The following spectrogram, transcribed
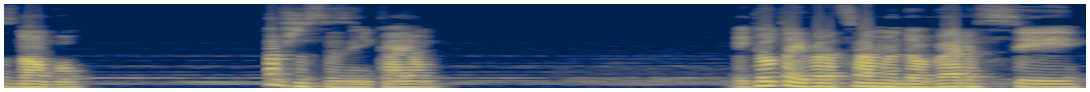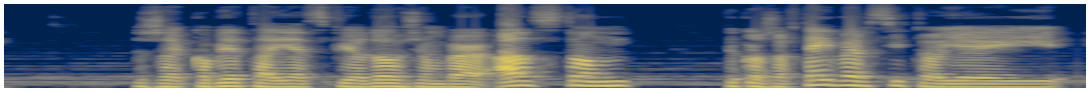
Znowu. A wszyscy znikają. I tutaj wracamy do wersji, że kobieta jest Theodosią Bear Alston, tylko że w tej wersji to jej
